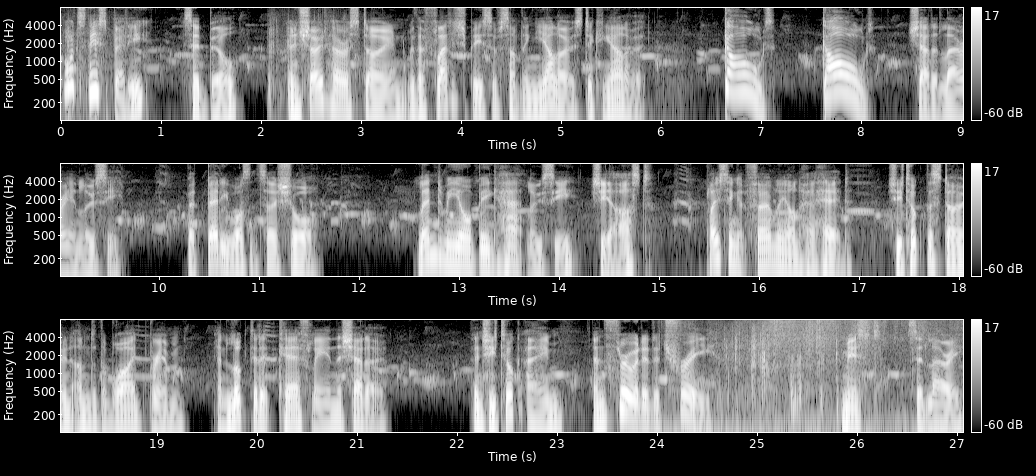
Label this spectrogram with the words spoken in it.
What's this, Betty? Said Bill, and showed her a stone with a flattish piece of something yellow sticking out of it. Gold! Gold! shouted Larry and Lucy. But Betty wasn't so sure. Lend me your big hat, Lucy, she asked. Placing it firmly on her head, she took the stone under the wide brim and looked at it carefully in the shadow. Then she took aim and threw it at a tree. Missed, said Larry.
